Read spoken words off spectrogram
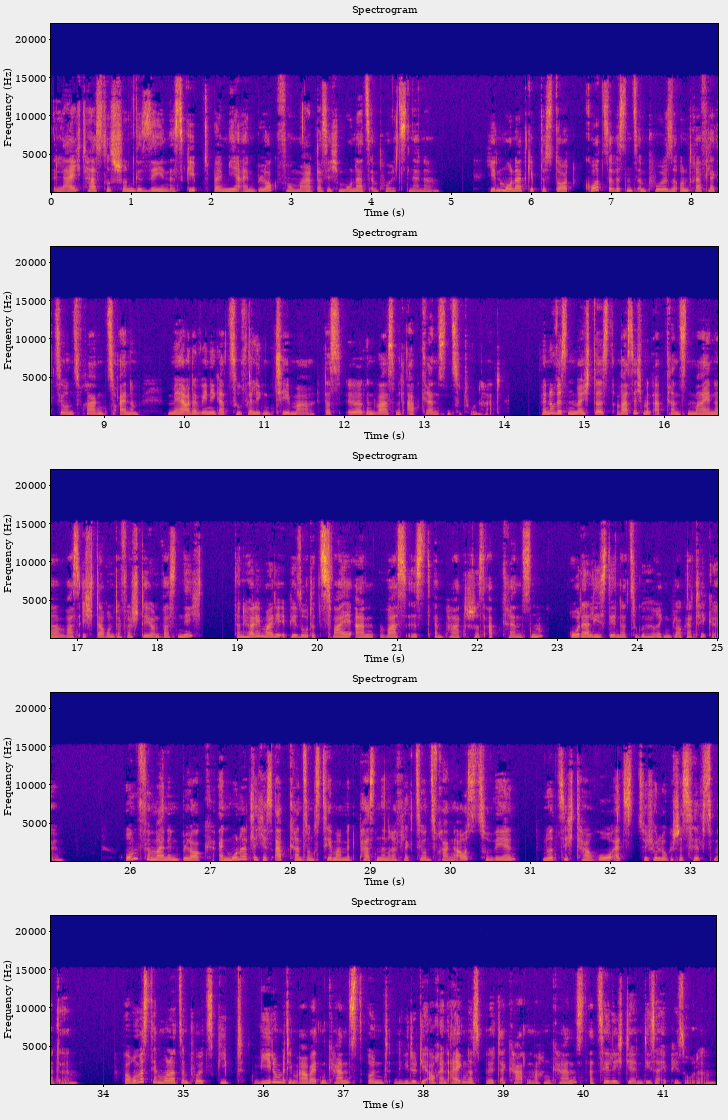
Vielleicht hast du es schon gesehen, es gibt bei mir ein Blogformat, das ich Monatsimpuls nenne. Jeden Monat gibt es dort kurze Wissensimpulse und Reflexionsfragen zu einem mehr oder weniger zufälligen Thema, das irgendwas mit Abgrenzen zu tun hat. Wenn du wissen möchtest, was ich mit Abgrenzen meine, was ich darunter verstehe und was nicht, dann hör dir mal die Episode 2 an, was ist empathisches Abgrenzen oder lies den dazugehörigen Blogartikel. Um für meinen Blog ein monatliches Abgrenzungsthema mit passenden Reflexionsfragen auszuwählen, nutze ich Tarot als psychologisches Hilfsmittel. Warum es den Monatsimpuls gibt, wie du mit ihm arbeiten kannst und wie du dir auch ein eigenes Bild der Karten machen kannst, erzähle ich dir in dieser Episode.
